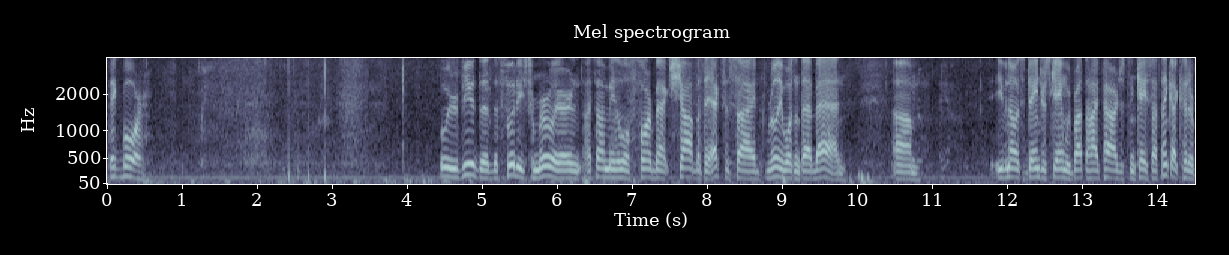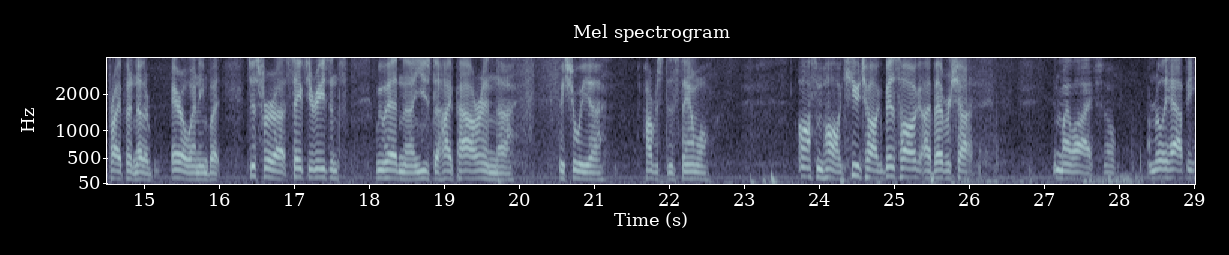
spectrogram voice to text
big boar. Well, we reviewed the, the footage from earlier, and I thought I made a little far back shot, but the exit side really wasn't that bad. Um, even though it's a dangerous game, we brought the high power just in case. I think I could have probably put another arrow in him, but just for uh, safety reasons, we went ahead and uh, used the high power and uh, made sure we uh, harvested this animal. Awesome hog, huge hog, biggest hog I've ever shot in my life. So I'm really happy.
